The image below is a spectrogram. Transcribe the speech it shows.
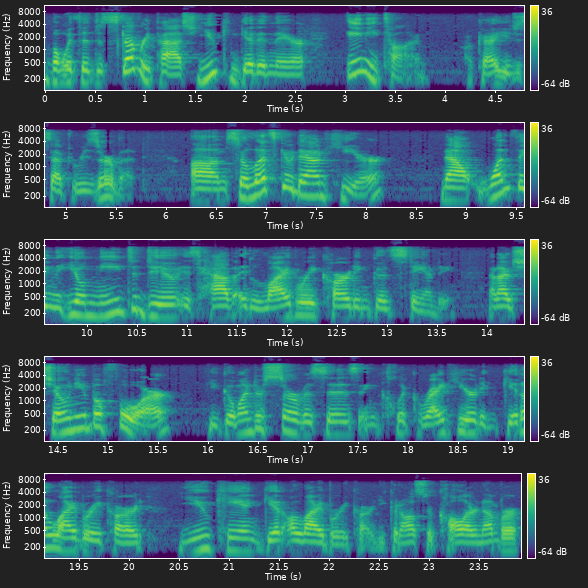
But with the Discovery Pass, you can get in there anytime. Okay, you just have to reserve it. Um, so let's go down here. Now, one thing that you'll need to do is have a library card in good standing. And I've shown you before, you go under services and click right here to get a library card, you can get a library card. You can also call our number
